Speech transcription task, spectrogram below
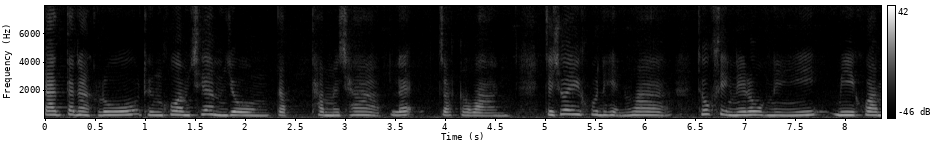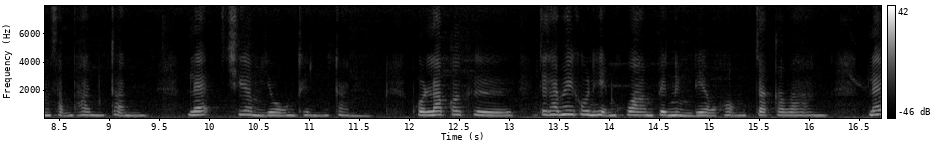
การตระหนักรู้ถึงความเชื่อมโยงกับธรรมชาติและจักรวาล จะช่วยให้คุณเห็นว่าทุกสิ่งในโลกนี้มีความสัมพันธ์กัน และเชื่อมโยงถึงกัน ผลลัพธ์ก็คือจะทำให้คุณเห็นความเป็นหนึ่งเดียวของจักรวาล และ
